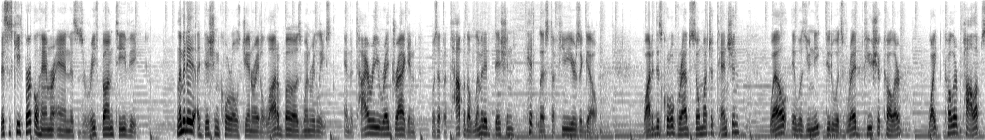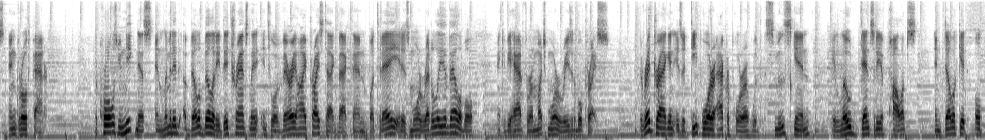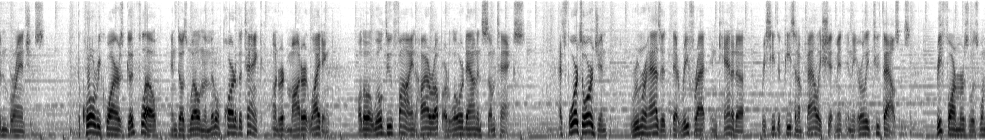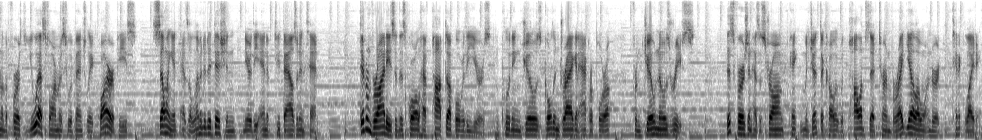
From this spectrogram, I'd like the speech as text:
This is Keith Berkelhammer and this is Reef Bum TV. Limited edition corals generate a lot of buzz when released, and the Tyree Red Dragon was at the top of the limited edition hit list a few years ago. Why did this coral grab so much attention? Well, it was unique due to its red fuchsia color, white colored polyps, and growth pattern. The coral's uniqueness and limited availability did translate into a very high price tag back then, but today it is more readily available and can be had for a much more reasonable price. The red dragon is a deep water acropora with smooth skin, a low density of polyps, and delicate open branches. The coral requires good flow and does well in the middle part of the tank under moderate lighting, although it will do fine higher up or lower down in some tanks. As for its origin, rumor has it that Reef Rat in Canada received a piece in a Bali shipment in the early 2000s. Reef Farmers was one of the first U.S. farmers to eventually acquire a piece, selling it as a limited edition near the end of 2010. Different varieties of this coral have popped up over the years, including Joe's Golden Dragon Acropora from Joe Knows Reefs. This version has a strong pink magenta color with polyps that turn bright yellow under actinic lighting.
